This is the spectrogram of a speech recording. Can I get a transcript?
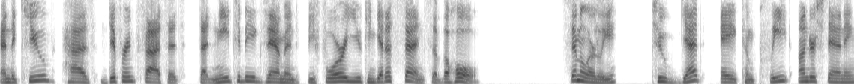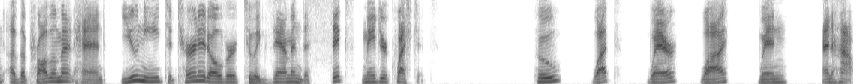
And the cube has different facets that need to be examined before you can get a sense of the whole. Similarly, to get a complete understanding of the problem at hand, you need to turn it over to examine the six major questions who, what, where, why, when, and how.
